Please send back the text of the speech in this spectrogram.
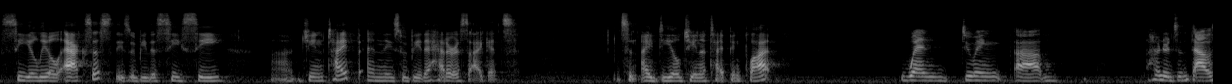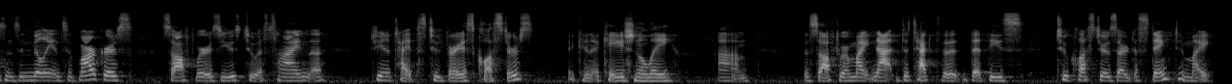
C allele axis. These would be the CC uh, genotype, and these would be the heterozygotes. It's an ideal genotyping plot. When doing um, hundreds and thousands and millions of markers, software is used to assign the genotypes to various clusters. It can occasionally, um, the software might not detect the, that these two clusters are distinct and might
